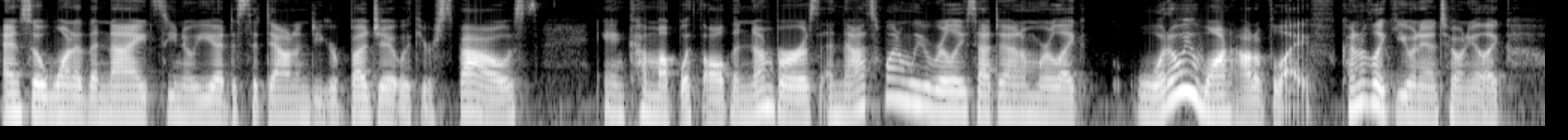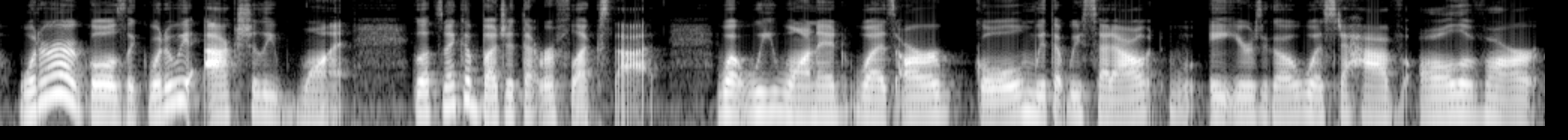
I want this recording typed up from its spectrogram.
And so one of the nights, you know, you had to sit down and do your budget with your spouse and come up with all the numbers. And that's when we really sat down and we're like, what do we want out of life? Kind of like you and Antonio, like, what are our goals? Like, what do we actually want? Let's make a budget that reflects that. What we wanted was our goal that we set out eight years ago was to have all of our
